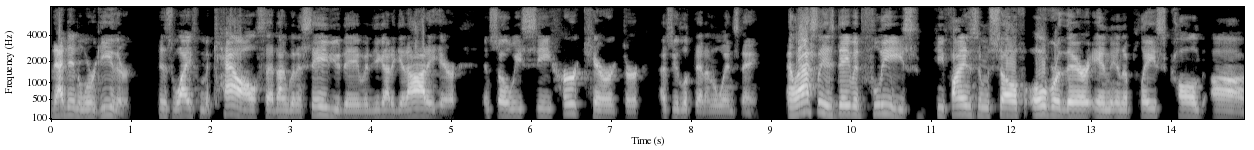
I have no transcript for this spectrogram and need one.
That didn't work either his wife Michal said, I'm going to save you, David. You got to get out of here. And so we see her character as we looked at on Wednesday. And lastly, as David flees, he finds himself over there in, in a place called uh,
